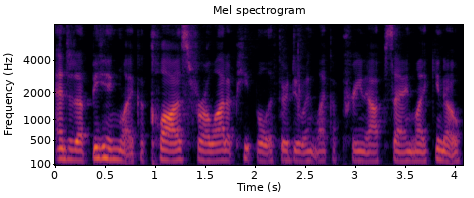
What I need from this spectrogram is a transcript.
ended up being like a clause for a lot of people if they're doing like a prenup saying like, you know,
